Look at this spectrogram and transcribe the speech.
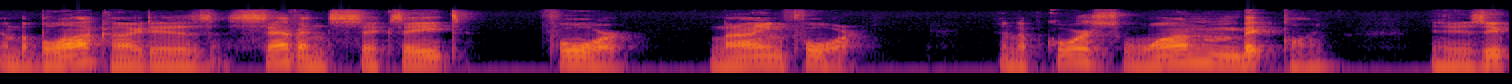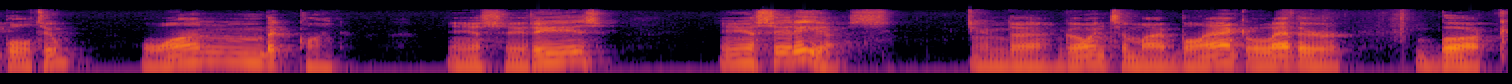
And the block height is 768494. And of course, one Bitcoin is equal to one Bitcoin. Yes, it is. Yes, it is. And uh, going to my black leather book,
